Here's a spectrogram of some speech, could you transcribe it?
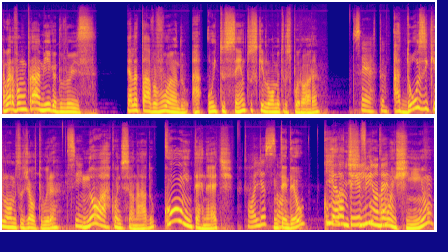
Agora vamos para a amiga do Luiz. Ela estava voando a 800 quilômetros por hora, Certo. a 12 quilômetros de altura, Sim. no ar-condicionado, com internet, Olha só. entendeu? Com e ela teve né? com lanchinho,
